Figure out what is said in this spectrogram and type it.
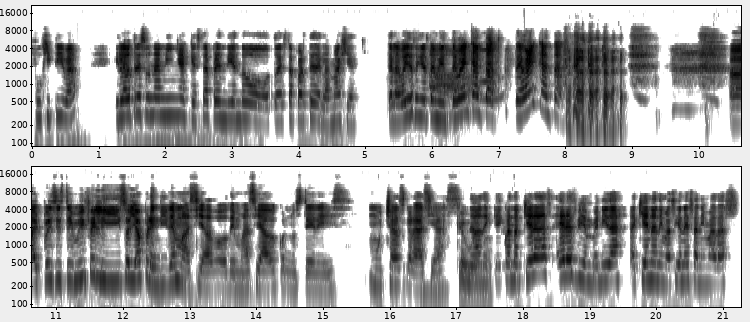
fugitiva y la otra es una niña que está aprendiendo toda esta parte de la magia. Te la voy a enseñar también, te va a encantar, te va a encantar. Ay, pues estoy muy feliz. Hoy aprendí demasiado, demasiado con ustedes. Muchas gracias. Qué bueno. No, de que cuando quieras eres bienvenida aquí en Animaciones Animadas.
